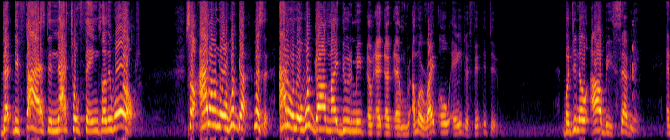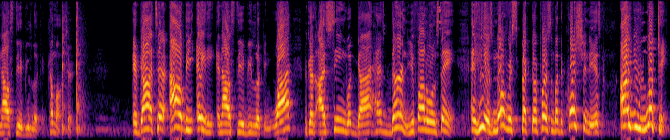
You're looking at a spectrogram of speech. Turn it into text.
that defies the natural things of the world. So I don't know what God. Listen, I don't know what God might do to me. Uh, uh, uh, I'm a ripe old age of 52. But you know, I'll be 70 and I'll still be looking. Come on, church. If God tell, I'll be 80 and I'll still be looking. Why? Because I've seen what God has done. You follow what I'm saying? And He is no respecter of person. But the question is, are you looking?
